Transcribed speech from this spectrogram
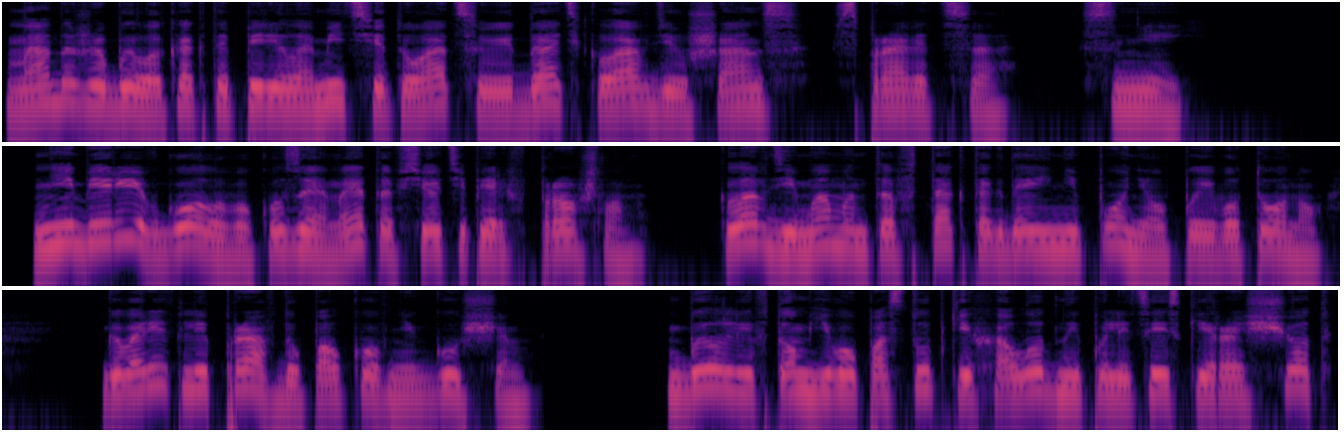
Надо же было как-то переломить ситуацию и дать Клавдию шанс справиться с ней. Не бери в голову, кузен, это все теперь в прошлом. Клавдий Мамонтов так тогда и не понял по его тону, говорит ли правду полковник Гущин. Был ли в том его поступке холодный полицейский расчет,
